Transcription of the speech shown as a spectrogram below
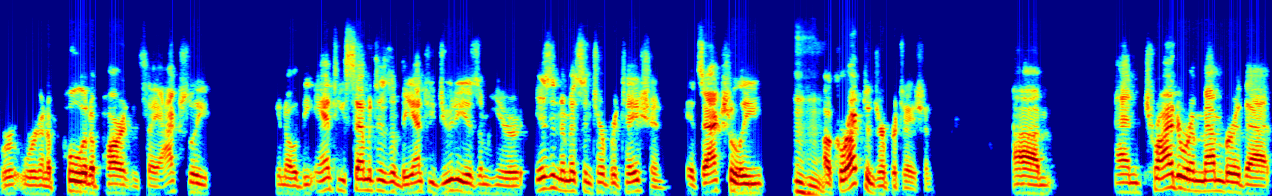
we're, we're going to pull it apart and say actually you know the anti-semitism the anti-judaism here isn't a misinterpretation. It's actually mm-hmm. a correct interpretation. Um, and try to remember that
